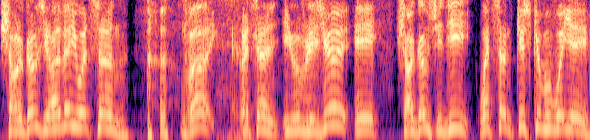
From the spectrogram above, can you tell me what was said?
Charles Holmes, il réveille Watson. Watson, il ouvre les yeux et Charles Holmes, il dit, Watson, qu'est-ce que vous voyez?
